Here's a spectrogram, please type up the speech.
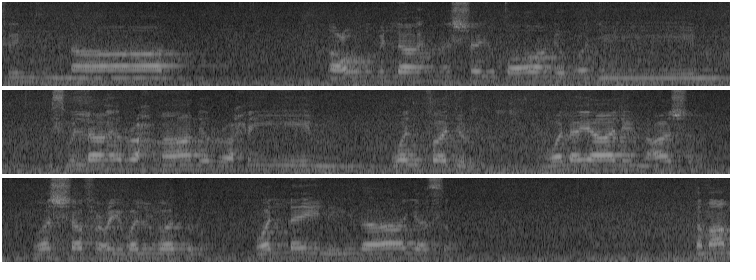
في النار. أعوذ بالله من الشيطان الرجيم. بسم الله الرحمن الرحيم. والفجر وليال عشر والشفع والوتر والليل إذا يسر. تمام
